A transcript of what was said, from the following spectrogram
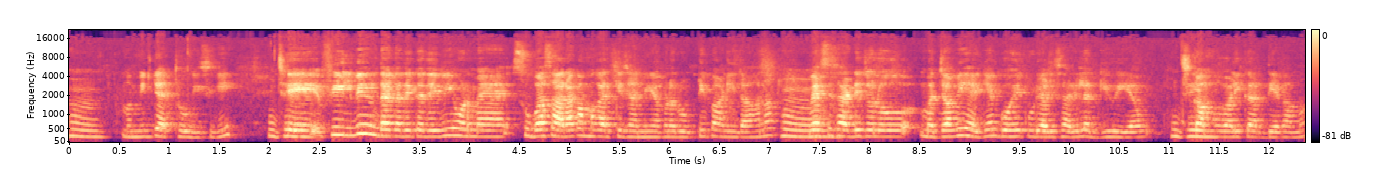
ਹੂੰ। ਮੰਮੀ ਦੀ ਡੈਥ ਹੋ ਗਈ ਸੀਗੀ। ਤੇ ਫੀਲ ਵੀ ਹੁੰਦਾ ਕਦੇ ਕਦੇ ਵੀ ਹੁਣ ਮੈਂ ਸਵੇਰ ਸਾਰਾ ਕੰਮ ਕਰਕੇ ਜਾਂਦੀ ਆ ਆਪਣਾ ਰੋਟੀ ਪਾਣੀ ਦਾ ਹਨਾ। ਵੈਸੇ ਸਾਡੇ ਚਲੋ ਮੱਝਾਂ ਵੀ ਹੈਗੀਆਂ ਗੋਹੇ ਕੂੜੇ ਵਾਲੀ ਸਾਰੀ ਲੱਗੀ ਹੋਈ ਆ ਉਹ ਕੰਮ ਵਾਲੀ ਕਰਦੀ ਆ ਕੰਮ।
